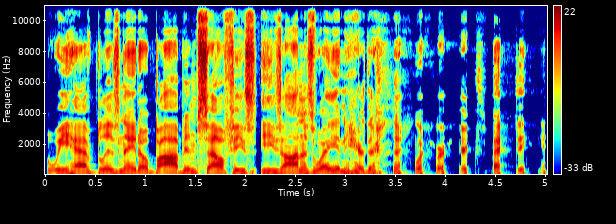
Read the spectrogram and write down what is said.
we have Bliznado Bob himself. He's he's on his way in here. we're expecting.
